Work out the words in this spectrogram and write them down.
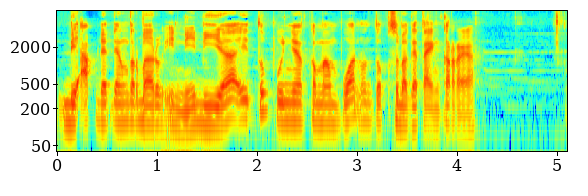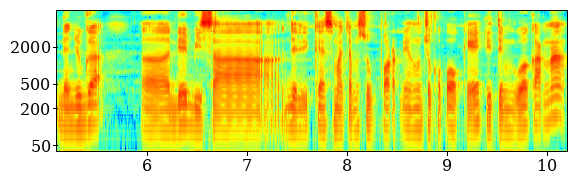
di update yang terbaru ini dia itu punya kemampuan untuk sebagai tanker ya dan juga uh, dia bisa jadi kayak semacam support yang cukup oke okay di tim gue karena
